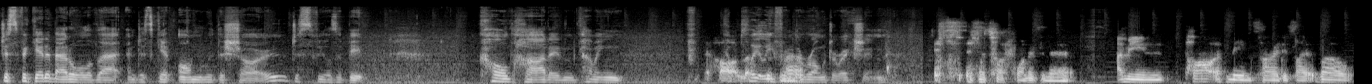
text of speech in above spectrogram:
just forget about all of that and just get on with the show. Just feels a bit cold hearted and coming Heartless, completely from the wrong direction. It's, it's a tough one, isn't it? I mean, part of me inside is like, well,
